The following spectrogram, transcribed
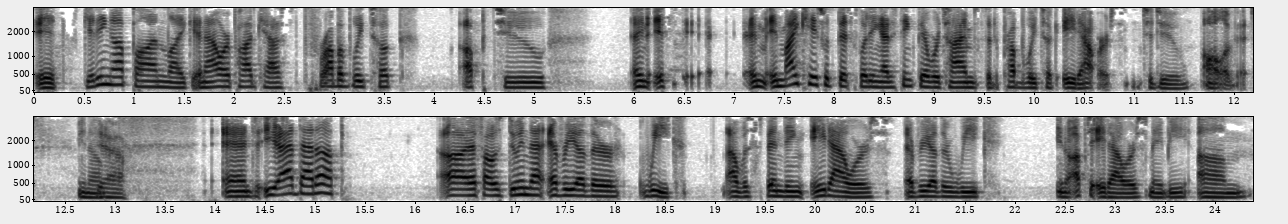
it's getting up on like an hour podcast probably took up to and it's in, in my case with Bitsplitting, I think there were times that it probably took eight hours to do all of it. You know, yeah. And you add that up. Uh, if I was doing that every other week, I was spending eight hours every other week. You know, up to eight hours maybe. Um,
